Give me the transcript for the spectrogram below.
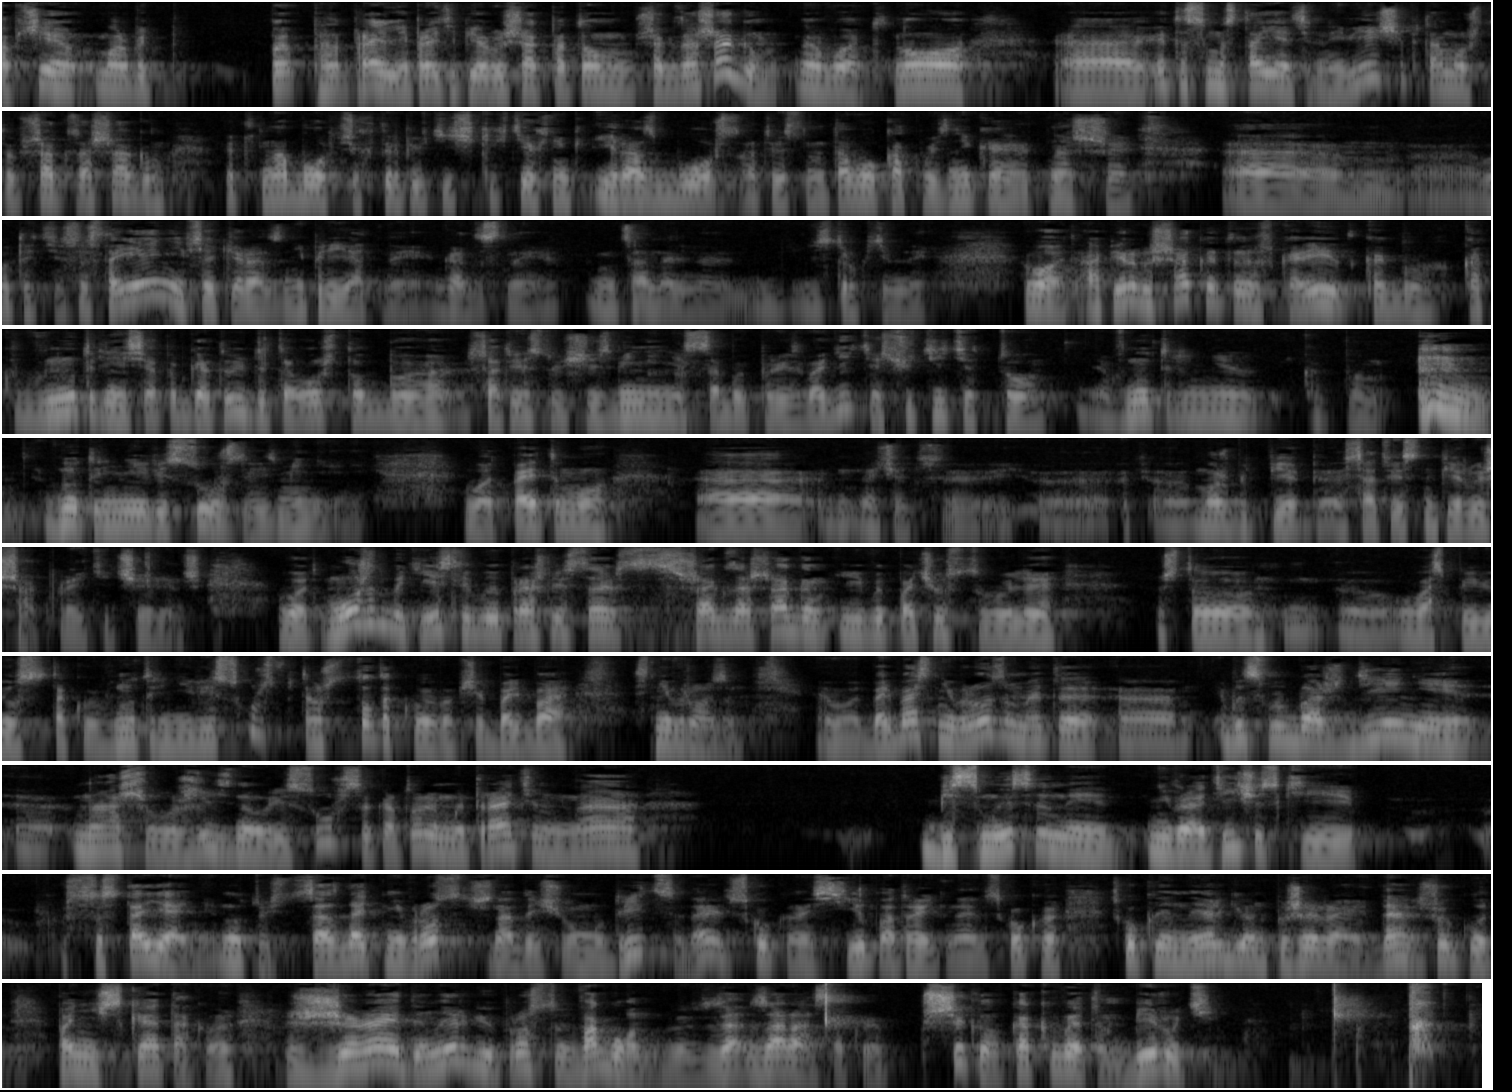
вообще, может быть, правильнее пройти первый шаг, потом шаг за шагом, вот, но э, это самостоятельные вещи, потому что шаг за шагом это набор психотерапевтических техник и разбор, соответственно, того, как возникают наши вот эти состояния всякие раз неприятные, гадостные, эмоционально деструктивные. Вот. А первый шаг это скорее как бы как внутренне себя подготовить для того, чтобы соответствующие изменения с собой производить, ощутить эту внутреннюю, как бы, внутренний ресурс для изменений. Вот. Поэтому э, значит, э, может быть, соответственно, первый шаг пройти челлендж. Вот. Может быть, если вы прошли шаг за шагом, и вы почувствовали что э, у вас появился такой внутренний ресурс, потому что что такое вообще борьба с неврозом? Вот. Борьба с неврозом – это э, высвобождение э, нашего жизненного ресурса, который мы тратим на бессмысленные невротические состояние. Ну, то есть создать невроз, же надо еще умудриться, да, сколько сил потратить на это, сколько, сколько энергии он пожирает, да, что вот паническая атака. Он сжирает энергию просто вагон за, за раз такой, пшикал, как в этом, Бейруте.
